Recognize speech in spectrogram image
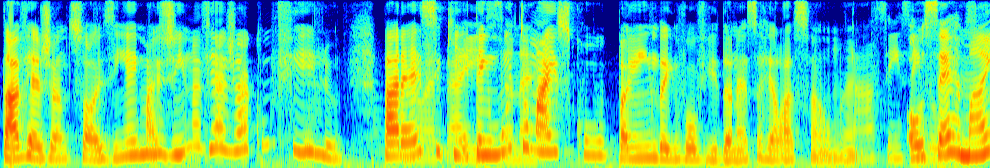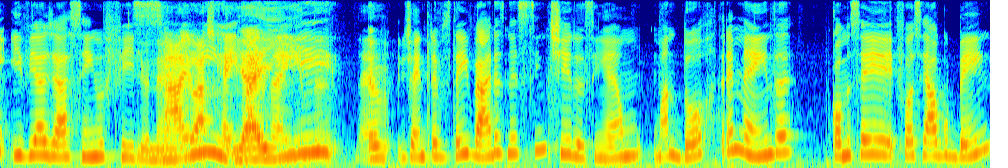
tá viajando sozinha, imagina viajar com filho. Parece é que tem isso, muito né? mais culpa ainda envolvida nessa relação, né? Ah, sim, sem Ou ser dúvidas. mãe e viajar sem o filho, né? Ah, eu acho que aí e mais aí, ainda, né? Eu já entrevistei várias nesse sentido, assim, é um- uma dor tremenda, como se fosse algo bem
